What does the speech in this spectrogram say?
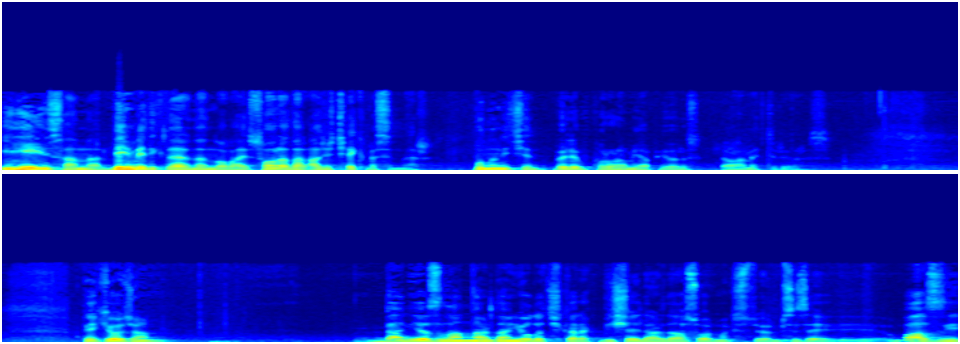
iyi insanlar bilmediklerinden dolayı sonradan acı çekmesinler. Bunun için böyle bir programı yapıyoruz, devam ettiriyoruz. Peki hocam. Ben yazılanlardan yola çıkarak bir şeyler daha sormak istiyorum size. Bazı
